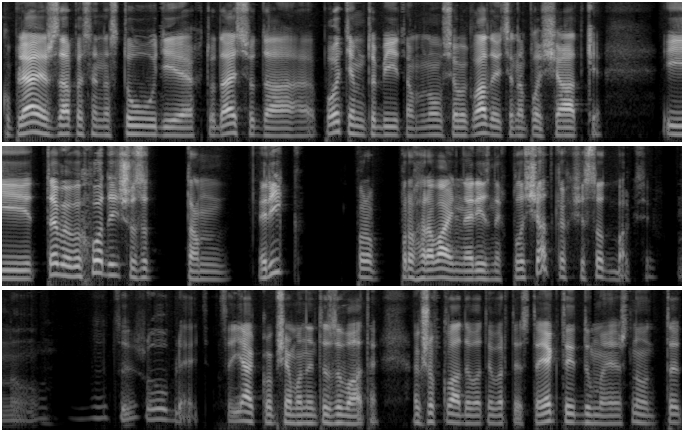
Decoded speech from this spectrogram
купляєш записи на студіях, туди-сюди. Потім тобі там, ну, все викладається на площадки. І тебе виходить, що за там, рік про програвань на різних площадках 600 баксів. Ну, це що, блядь? Це як взагалі монетизувати, якщо вкладувати в артиста? Як ти думаєш, ну, це,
